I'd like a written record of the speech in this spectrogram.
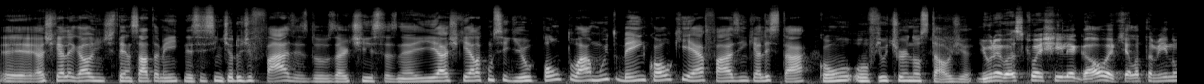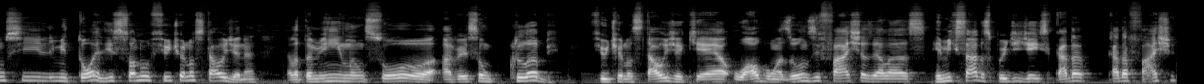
É, acho que é legal a gente pensar também nesse sentido de fases dos artistas, né? E acho que ela conseguiu pontuar muito bem qual que é a fase em que ela está com o Future Nostalgia. E um negócio que eu achei legal é que ela também não se limitou ali só no Future Nostalgia, né? Ela também lançou a versão Club Future Nostalgia, que é o álbum, as 11 faixas, elas remixadas por DJs, cada, cada faixa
